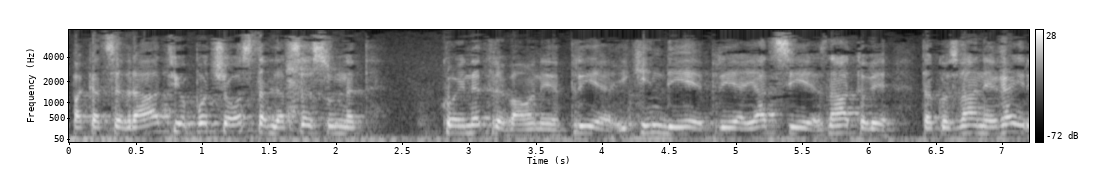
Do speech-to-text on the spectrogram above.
pa kad se vratio počeo ostavljati sve sunnete koji ne treba, one prije ikindije, prije jacije, znatove, takozvane gajr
